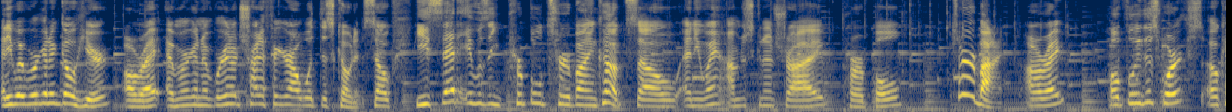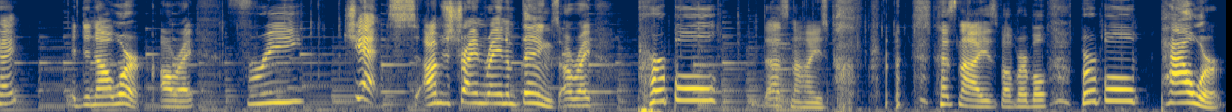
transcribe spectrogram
anyway, we're gonna go here. All right. And we're gonna we're gonna try to figure out what this code is. So he said it was a purple turbine code. So anyway, I'm just gonna try purple turbine. All right. Hopefully this works, okay? It did not work, all right? Free jets. I'm just trying random things, all right? Purple, that's not how you spell, that's not how you spell purple. Purple power,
